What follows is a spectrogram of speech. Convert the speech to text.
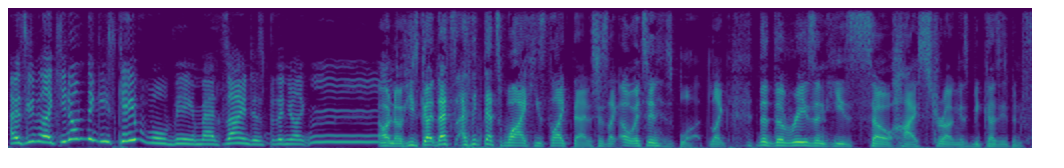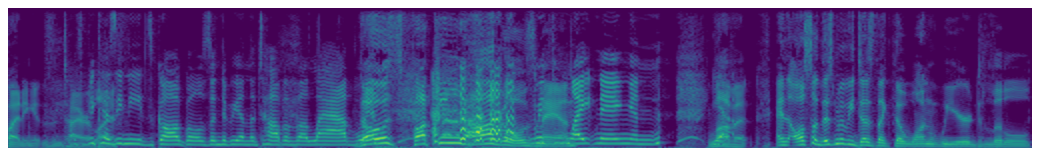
I was gonna be like, you don't think he's capable of being a mad scientist, but then you're like, mm, Oh no, he's got that's I think that's why he's like that. It's just like, oh, it's in his blood. Like the the reason he's so high strung is because he's been fighting it his entire it's because life. he needs goggles and to be on the top of a lab. with- Those fucking goggles, with man. lightning and Love yeah. it. And also, this movie does like the one weird little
